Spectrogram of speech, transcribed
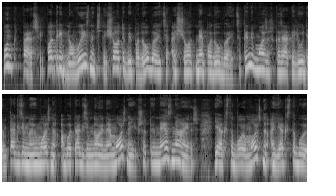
Пункт перший: потрібно визначити, що тобі подобається, а що не подобається. Ти не можеш сказати людям, так зі мною можна або так зі мною не можна, якщо ти не знаєш, як з тобою можна, а як з тобою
